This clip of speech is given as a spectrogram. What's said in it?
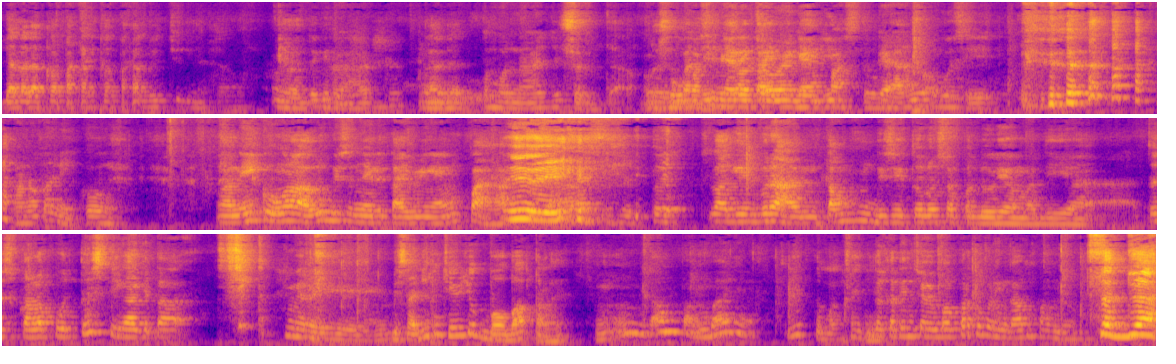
Dan ada keretakan-keretakan lucu gitu nggak ada gitu. Nggak ada. Nggak ada. Temen aja. Sedap. Gue pasti nyari cewek yang pas tuh. kayak anu gue sih. Anu kan nikung. Nah nikung lah lu bisa nyari timing yang pas. Iya. tuh lagi berantem di situ lu sepeduli sama dia. Terus kalau putus tinggal kita sikat miring bisa aja kan cewek juga bawa baper ya Hmm, gampang banyak itu makanya deketin cewek baper tuh paling gampang dong sedap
